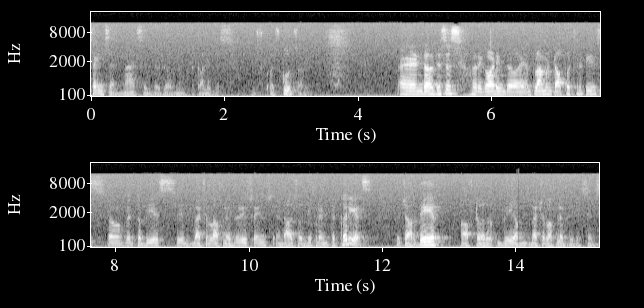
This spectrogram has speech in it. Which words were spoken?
science and maths in the government colleges, uh, schools, sorry. And uh, this is regarding the employment opportunities uh, with the BSc Bachelor of Library Science and also different careers which are there after B- Bachelor of Library Science.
